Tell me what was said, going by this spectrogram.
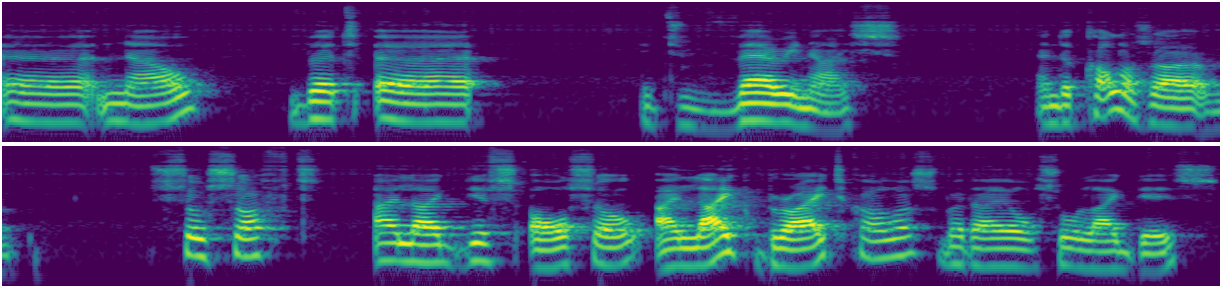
uh, now, but uh, it's very nice. And the colors are so soft. I like this also. I like bright colors, but I also like this.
